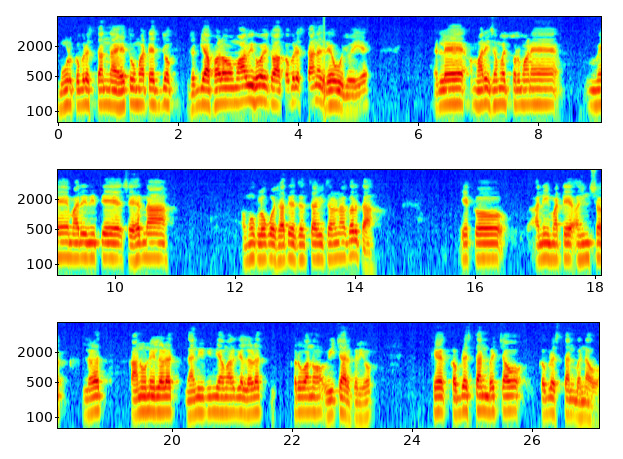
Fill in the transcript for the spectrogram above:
મૂળ કબ્રસ્તાનના હેતુ માટે જ જો જગ્યા ફાળવવામાં આવી હોય તો આ કબ્રસ્તાન જ રહેવું જોઈએ. એટલે મારી સમજ પ્રમાણે મેં મારી રીતે શહેરના અમુક લોકો સાથે ચર્ચા વિચારણા કરતા એક આની માટે અહિંસક લડત, કાનૂની લડત, ગાંધી ચિંધ્યા માર્ગે લડત કરવાનો વિચાર કર્યો કે કબ્રસ્તાન બચાવો, કબ્રસ્તાન બનાવો.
